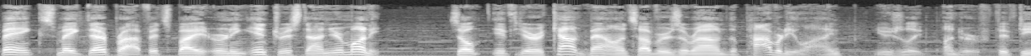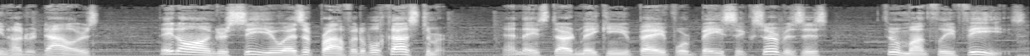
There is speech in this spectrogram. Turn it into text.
Banks make their profits by earning interest on your money. So if your account balance hovers around the poverty line, usually under $1,500, they no longer see you as a profitable customer, and they start making you pay for basic services through monthly fees.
